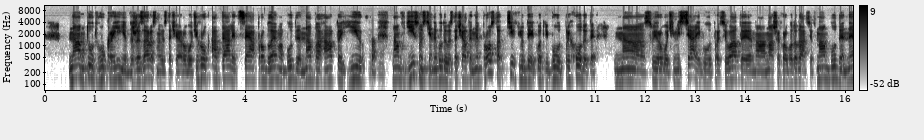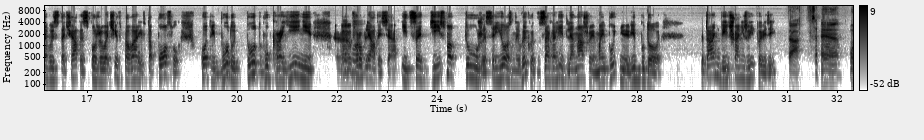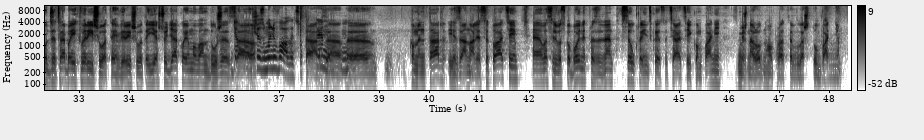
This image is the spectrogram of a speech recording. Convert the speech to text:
Нам тут в Україні вже зараз не вистачає робочих рук, а далі ця проблема буде набагато гірша нам в дійсності не буде вистачати не просто тих людей, котрі будуть приходити на свої робочі місця і будуть працювати на наших роботодавців. Нам буде не вистачати споживачів товарів та послуг, котрі будуть тут в Україні е, вироблятися, і це дійсно дуже серйозний виклик взагалі для нашої майбутньої відбудови. Питань більше ніж відповідей. Так. Це Е, правда. отже, треба їх вирішувати. Вирішувати є, що дякуємо вам дуже Дякую, за, що змалювали цю так, картину. за е, коментар і за аналіз ситуації. Е, Василь Воскобойник, президент Всеукраїнської асоціації компаній міжнародного працевлаштування.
